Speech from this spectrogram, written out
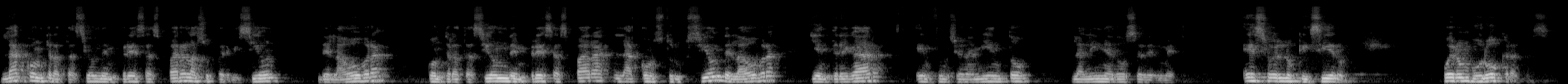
la contratación de empresas para la supervisión de la obra, contratación de empresas para la construcción de la obra y entregar en funcionamiento la línea 12 del metro. Eso es lo que hicieron. Fueron burócratas,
